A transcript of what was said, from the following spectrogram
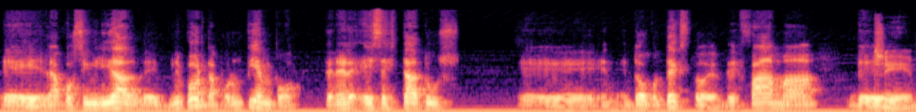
eh, la posibilidad de, no importa, por un tiempo, tener ese estatus en, en todo contexto, de, de fama, de...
